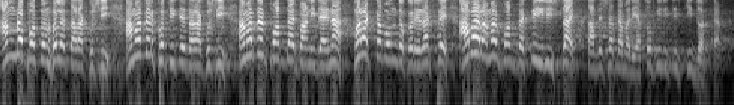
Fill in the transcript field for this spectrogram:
আমরা পতন হলে তারা খুশি, আমাদের ক্ষতিতে তারা খুশি, আমাদের পদ্মায় পানি দেয় না, ফারাক্কা বন্ধ করে রাখছে, আবার আমার পদ্মাতে ইলিশ চায়, তাদের সাথে আমার এত প্রীতির কি দরকার?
